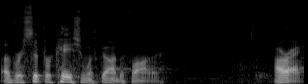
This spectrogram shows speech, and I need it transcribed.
of reciprocation with God the Father. All right.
